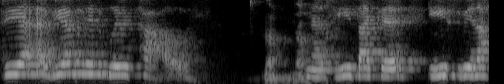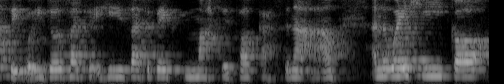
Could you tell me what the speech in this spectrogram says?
do you have you ever heard of Lewis Howes? No. No. No. So he's like a. He used to be an athlete, but he does like a, he's like a big, massive podcaster now. And the way he got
